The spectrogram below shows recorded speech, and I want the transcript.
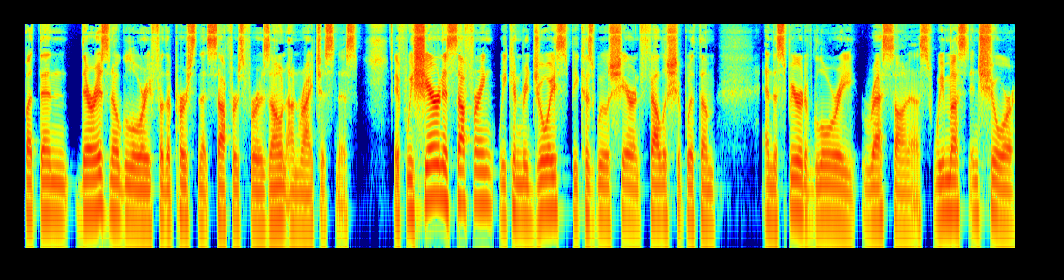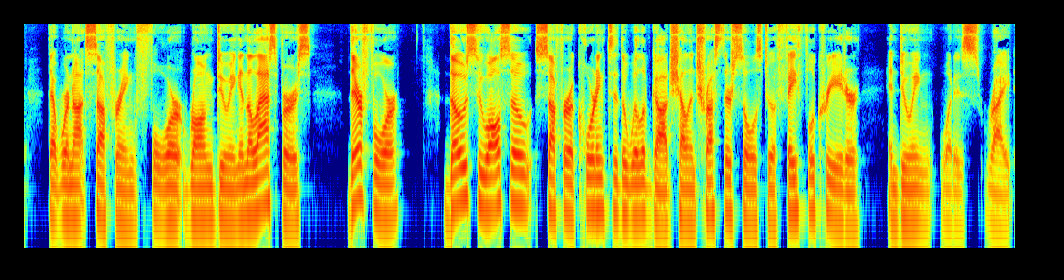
but then there is no glory for the person that suffers for his own unrighteousness if we share in his suffering we can rejoice because we'll share in fellowship with him and the spirit of glory rests on us we must ensure that we're not suffering for wrongdoing in the last verse therefore those who also suffer according to the will of God shall entrust their souls to a faithful creator in doing what is right.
